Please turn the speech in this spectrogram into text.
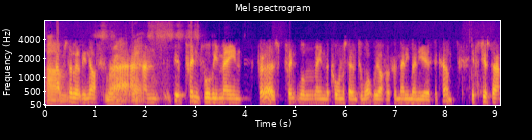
Um, Absolutely not. Right, uh, and, right. and print will remain for us, print will remain the cornerstone to what we offer for many, many years to come. It's just that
